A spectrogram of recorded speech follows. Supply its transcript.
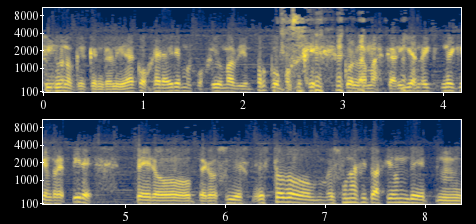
Sí, bueno, que, que en realidad coger aire hemos cogido más bien poco, porque con la mascarilla no hay, no hay quien respire. Pero, pero sí, es, es todo, es una situación de mm,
